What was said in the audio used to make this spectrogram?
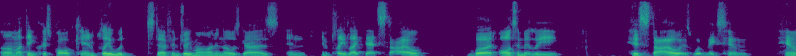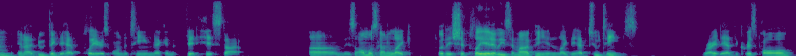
um, I think Chris Paul can play with Steph and Draymond and those guys and and play like that style. But ultimately, his style is what makes him him. And I do think they have players on the team that can fit his style. Um, it's almost kind of like or they should play it, at least in my opinion, like they have two teams, right? They have the Chris Paul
